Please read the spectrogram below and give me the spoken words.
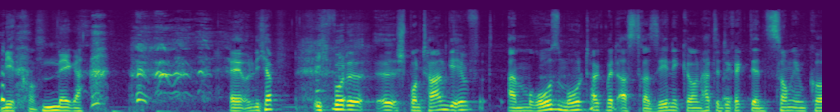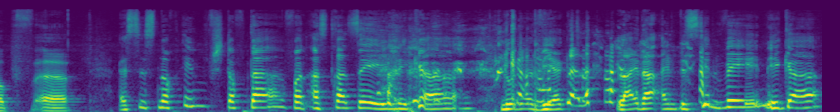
Mir kommt. Mega. Ey, und ich habe, ich wurde äh, spontan geimpft am Rosenmontag mit AstraZeneca und hatte direkt den Song im Kopf. Äh, es ist noch Impfstoff da von AstraZeneca. Nur der wirkt leider ein bisschen weniger.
